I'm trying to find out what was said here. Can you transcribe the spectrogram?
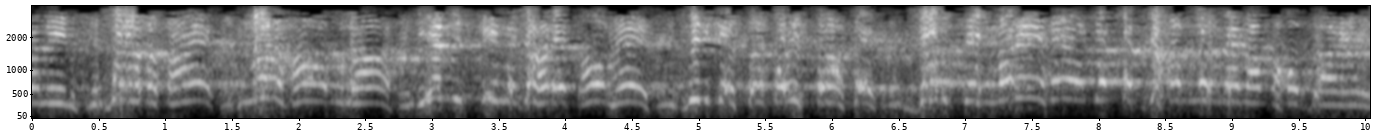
امین، ذرا بتائیں، من ہا یہ جس کی مظاہرے کون ہے؟ جن کے سر کو اس طرح سے جب سے مرے ہیں اور جب تک جہنم میں نہ پہنچ جائیں۔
